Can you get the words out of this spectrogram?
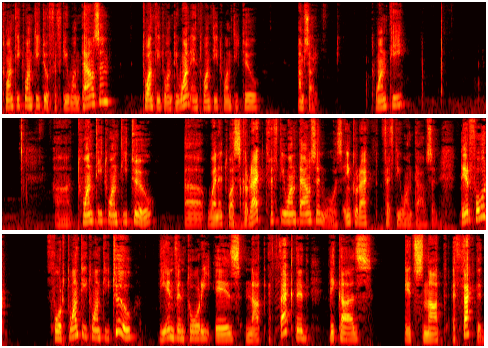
2022, 51,000, 2021, and 2022. I'm sorry, 20, uh, 2022, uh, when it was correct, 51,000, was incorrect, 51,000. Therefore, for 2022, the inventory is not affected because it's not affected.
